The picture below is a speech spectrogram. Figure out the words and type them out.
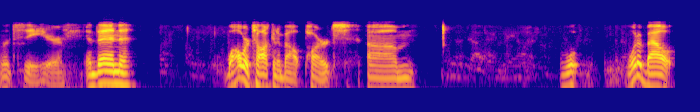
Let's see here. And then while we're talking about parts, um, wh- what about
